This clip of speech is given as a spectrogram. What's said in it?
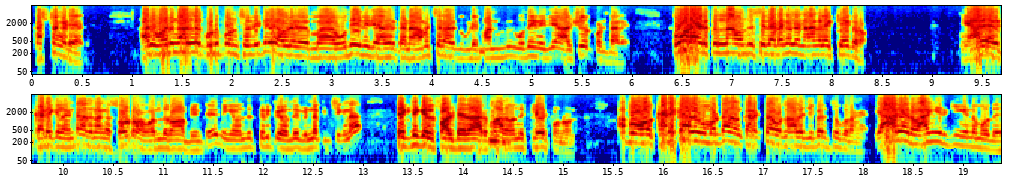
கஷ்டம் கிடையாது. அது வருங்கால கொடுப்போம்னு சொல்லிட்டு அவரு உதயநிதி அதற்கான அமைச்சரா இருக்கக்கூடிய மாண்புமிகு உதயநிதியும் அஷ்யூர் பண்ணிட்டாரு. போற இடத்துலலாம் வந்து சில இடங்கள்ல நாங்களே கேக்குறோம். யார் யார் கிடைக்கலன்ட்டு அதை நாங்க சொல்றோம். வந்துரும் அப்படின்ட்டு நீங்க வந்து திருப்பி வந்து விண்ணப்பிச்சீங்கன்னா டெக்னிக்கல் ஃபால்ட் ஏதாவது இருக்கும் அதை வந்து கிளியர் பண்ணணும். அப்போ கிடைக்காதவங்க மட்டும் கரெக்டா ஒரு நாலஞ்சு பேர் தூக்குறாங்க. யார் யார் வாங்கியிருக்கீங்கன்னும் போது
